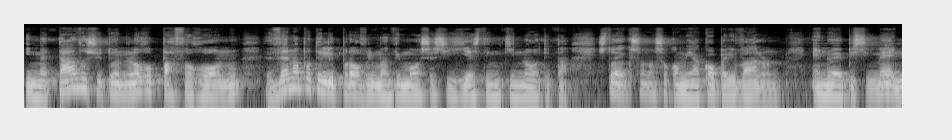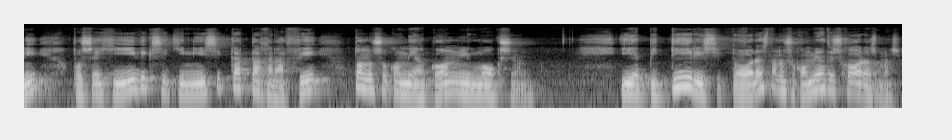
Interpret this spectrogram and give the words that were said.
η μετάδοση του εν λόγω παθογόνου δεν αποτελεί πρόβλημα δημόσιας υγείας στην κοινότητα, στο έξω νοσοκομιακό περιβάλλον, ενώ επισημαίνει πως έχει ήδη ξεκινήσει καταγραφή των νοσοκομιακών λοιμόξεων η επιτήρηση τώρα στα νοσοκομεία της χώρας μας.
